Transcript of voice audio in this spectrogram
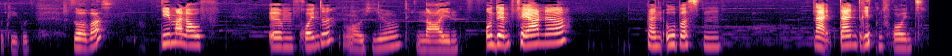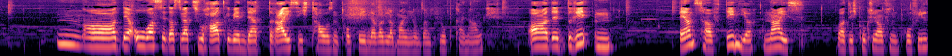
Okay, gut. So, was? Geh mal auf ähm, Freunde Oh, hier. Nein. und entferne deinen obersten. Nein, deinen dritten Freund. Hm, Oh, der oberste, das wäre zu hart gewesen. Der hat 30.000 Trophäen. Der war, glaube ich, mal in unserem Club. Keine Ahnung. Oh, der dritten. Ernsthaft, den hier. Nice. Warte, ich gucke schon auf sein Profil.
